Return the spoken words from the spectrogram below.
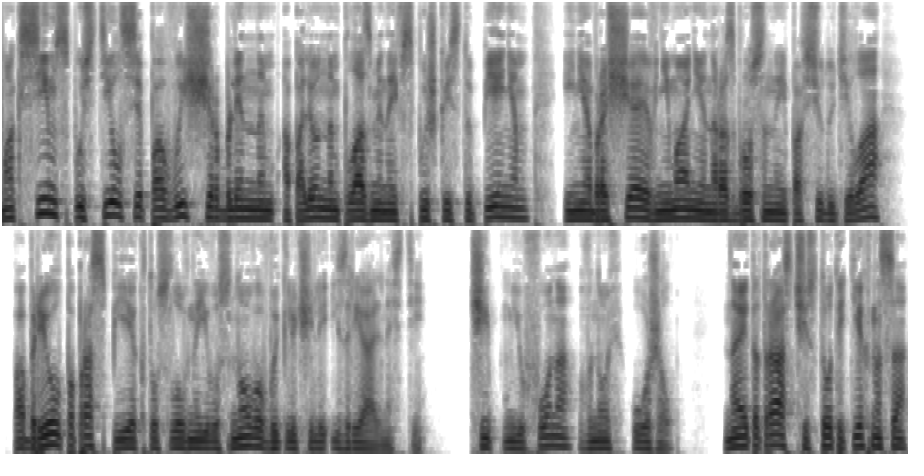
Максим спустился по выщербленным, опаленным плазменной вспышкой ступеням и, не обращая внимания на разбросанные повсюду тела, побрел по проспекту, словно его снова выключили из реальности. Чип Мьюфона вновь ожил. На этот раз частоты техноса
